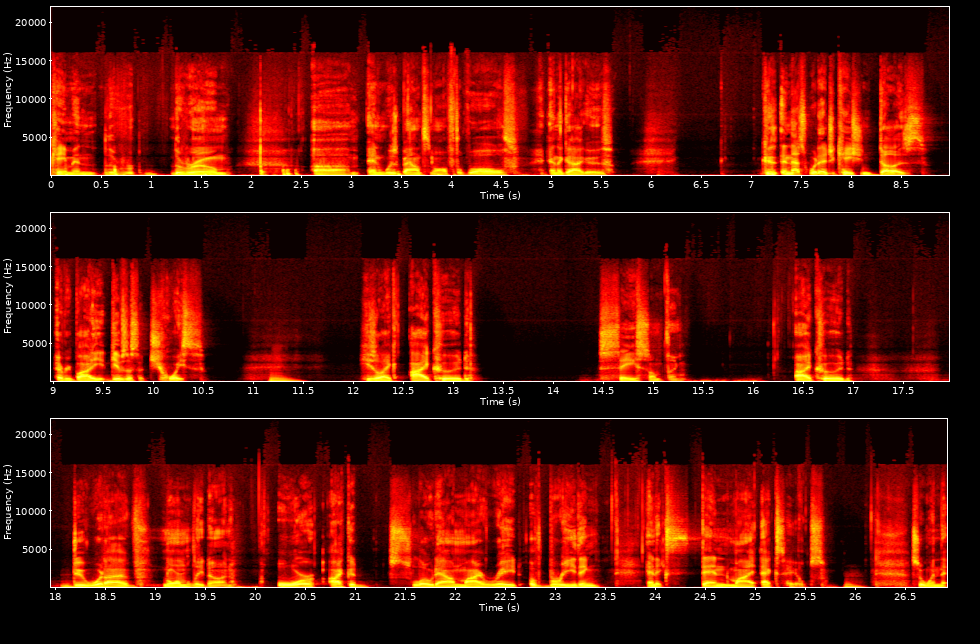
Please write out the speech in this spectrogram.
came in the the room um, and was bouncing off the walls, and the guy goes, and that's what education does. Everybody, it gives us a choice. Hmm. He's like, I could say something. I could do what I've normally done, or I could slow down my rate of breathing and extend my exhales. Hmm. So when the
